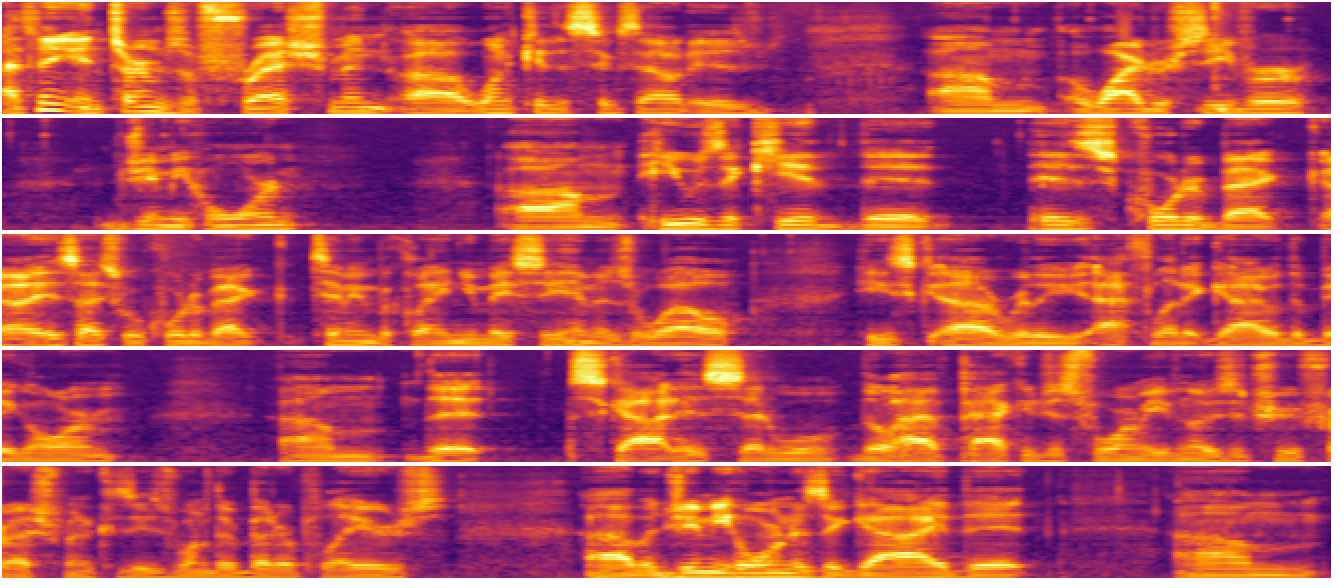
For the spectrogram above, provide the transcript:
I think in terms of freshmen, uh, one kid that sticks out is um, a wide receiver, Jimmy Horn. Um, he was a kid that his quarterback, uh, his high school quarterback, Timmy McClain, you may see him as well. He's a really athletic guy with a big arm. Um, that Scott has said, well, they'll have packages for him, even though he's a true freshman, because he's one of their better players. Uh, but Jimmy Horn is a guy that um,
